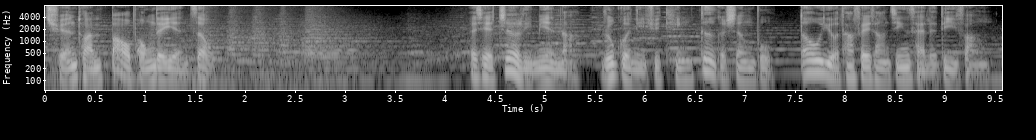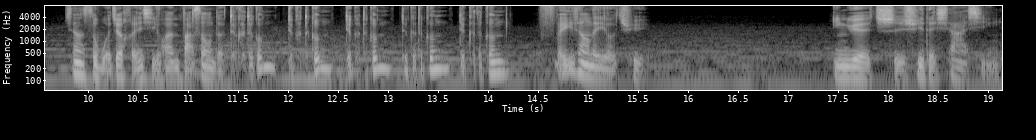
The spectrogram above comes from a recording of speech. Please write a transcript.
全团爆棚的演奏，而且这里面呢、如果你去听各个声部，都有它非常精彩的地方。像是我就很喜欢巴颂的嘟嘟咚嘟嘟咚嘟嘟咚嘟嘟咚嘟嘟咚，非常的有趣。音乐持续的下行，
